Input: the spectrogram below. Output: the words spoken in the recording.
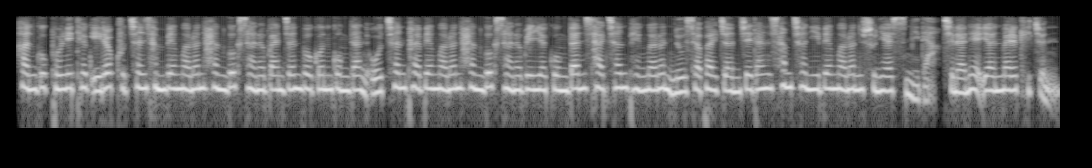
한국폴리텍 1억 9,300만원 한국산업안전보건공단 5,800만원 한국산업인력공단 4,100만원 노사발전재단 3,200만원 순이었습니다. 지난해 연말 기준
